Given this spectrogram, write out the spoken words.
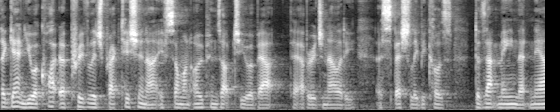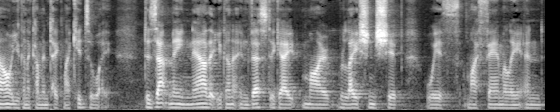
again, you are quite a privileged practitioner if someone opens up to you about their Aboriginality, especially because does that mean that now you're going to come and take my kids away? Does that mean now that you're going to investigate my relationship with my family and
